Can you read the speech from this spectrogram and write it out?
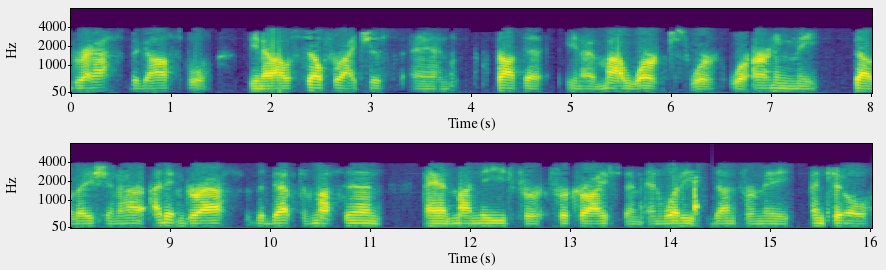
grasp the gospel. You know, I was self righteous and thought that, you know, my works were, were earning me salvation. I, I didn't grasp the depth of my sin and my need for, for Christ and, and what he's done for me until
